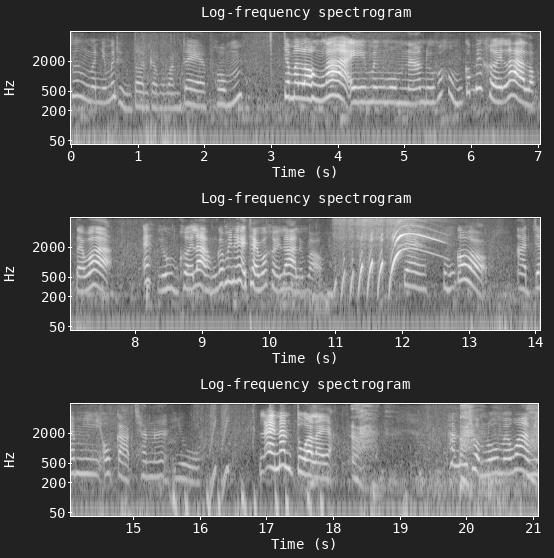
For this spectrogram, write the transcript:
ซึ่งมันยังไม่ถึงตอนกลางวันแต่ผมจะมาลองล่าไอแมงมุมน้ำดูเพราะผมก็ไม่เคยล่าหรอกแต่ว่า เอ๊ะ หรือผมเคยล่าผมก็ไม่แน่ใจว่าเคยล่าหรือเปล่า ผมก็อาจจะมีโอกาสชนะอยู่ และไอ้นั่นตัวอะไรอะ่ะ ท่านผู้ชมรู้ไหมว่ามี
